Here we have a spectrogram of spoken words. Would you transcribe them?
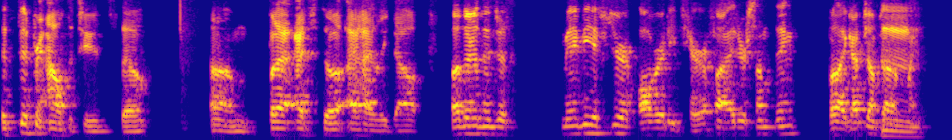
It's different altitudes though. Um, but I, I still I highly doubt. Other than just maybe if you're already terrified or something. But like I've jumped out of a Hmm. plane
